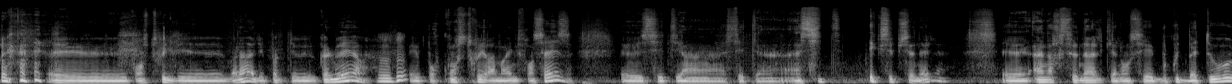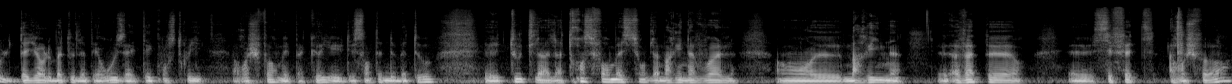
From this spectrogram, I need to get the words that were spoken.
euh, construit euh, voilà à l'époque de Colbert Mhm. et pour construire la marine française. Euh, C'était un, c'était un, un site exceptionnel. Euh, un arsenal qui a lancé beaucoup de bateaux. D'ailleurs, le bateau de la Pérouse a été construit à Rochefort, mais pas que. Il y a eu des centaines de bateaux. Euh, toute la, transformation de la marine à voile en euh, marine à vapeur s'est faite à Rochefort.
